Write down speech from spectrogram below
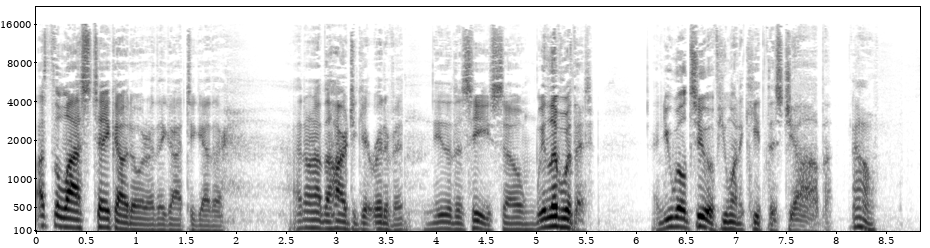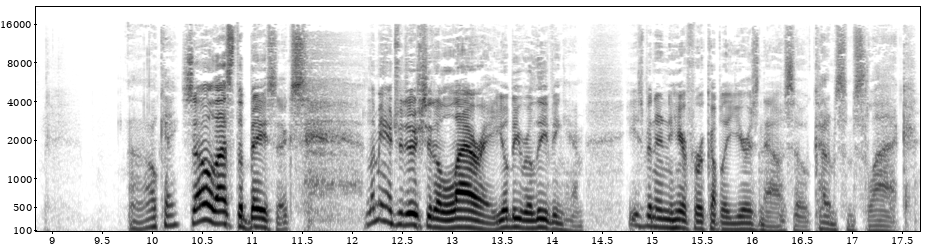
That's the last takeout order they got together. I don't have the heart to get rid of it, neither does he, so we live with it. And you will too if you want to keep this job. Oh. Uh, okay. So that's the basics. Let me introduce you to Larry. You'll be relieving him. He's been in here for a couple of years now, so cut him some slack.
